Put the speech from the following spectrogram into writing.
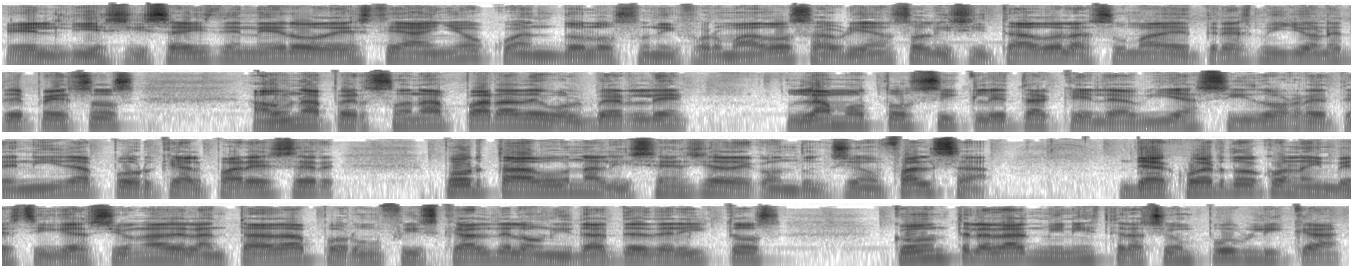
el 16 de enero de este año, cuando los uniformados habrían solicitado la suma de 3 millones de pesos a una persona para devolverle la motocicleta que le había sido retenida porque al parecer portaba una licencia de conducción falsa. De acuerdo con la investigación adelantada por un fiscal de la Unidad de Delitos contra la Administración Pública,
